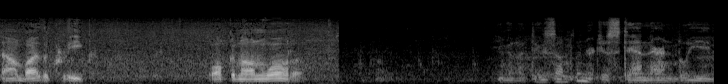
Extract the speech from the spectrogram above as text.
Down by the creek, walking on water. You gonna do something or just stand there and bleed?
